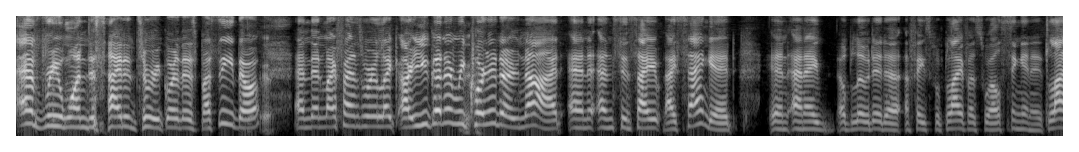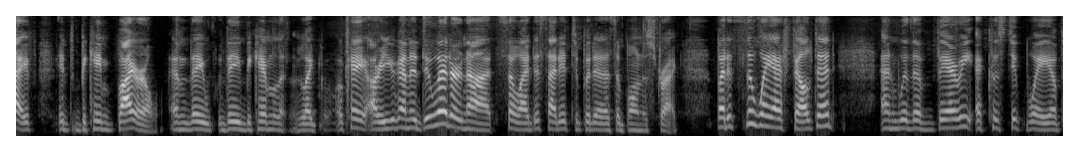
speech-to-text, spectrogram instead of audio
everyone decided to record Despacito. Yeah. And then my friends were like, Are you gonna record it or not? And and since I, I sang it and, and I uploaded a, a Facebook Live as well, singing it live, it became viral. And they they became like, Okay, are you gonna do it or not? So I decided to put it as a bonus track. But it's the way I felt it and with a very acoustic way of,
